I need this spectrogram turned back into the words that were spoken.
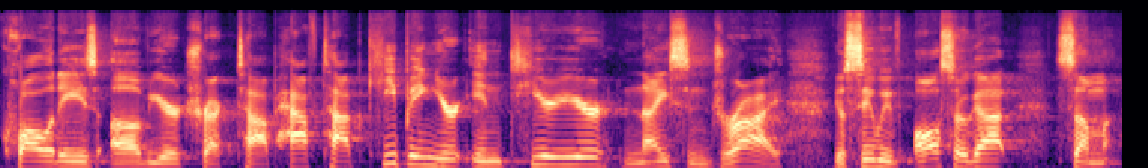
qualities of your Trektop half top, keeping your interior nice and dry. You'll see we've also got some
